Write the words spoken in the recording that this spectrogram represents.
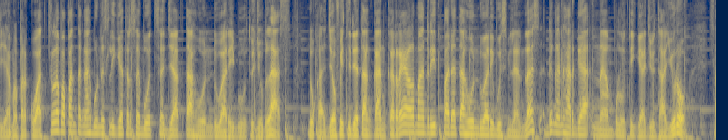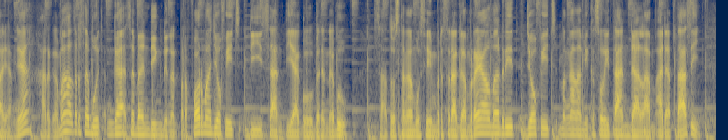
Dia memperkuat klub papan tengah Bundesliga tersebut sejak tahun 2017. Luka Jovic didatangkan ke Real Madrid pada tahun 2019 dengan harga 63 juta euro. Sayangnya, harga mahal tersebut nggak sebanding dengan performa Jovic di Santiago Bernabeu. Satu setengah musim berseragam Real Madrid, Jovic mengalami kesulitan dalam adaptasi.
